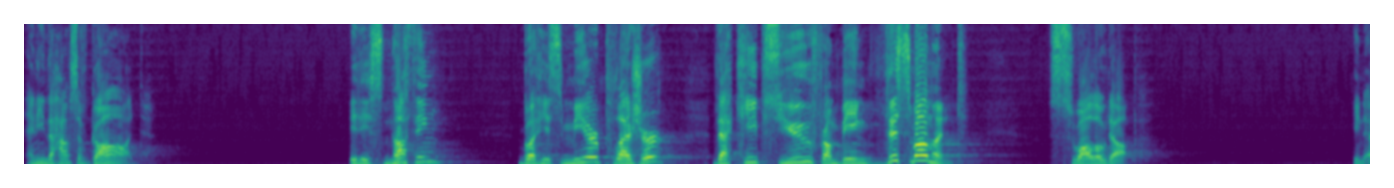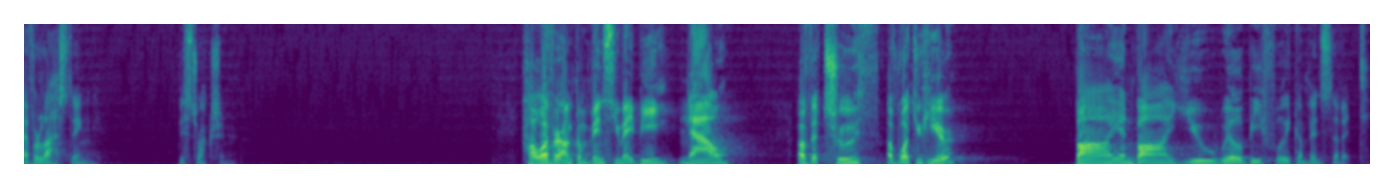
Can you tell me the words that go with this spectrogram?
and in the house of God. It is nothing but His mere pleasure that keeps you from being this moment swallowed up in everlasting destruction. However unconvinced you may be now of the truth of what you hear, by and by you will be fully convinced of it.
